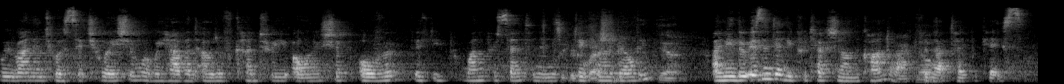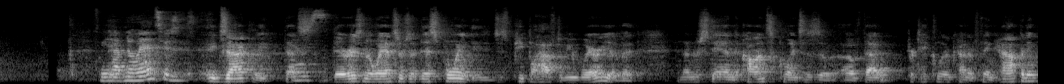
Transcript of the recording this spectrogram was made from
we run into a situation where we have an out-of-country ownership over fifty-one percent in any That's a good particular building? Yeah. I mean, there isn't any protection on the Condo Act for that type of case. We have no answers. Exactly. That's Yes. there is no answers at this point. It just people have to be wary of it and understand the consequences of, of that particular kind of thing happening.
